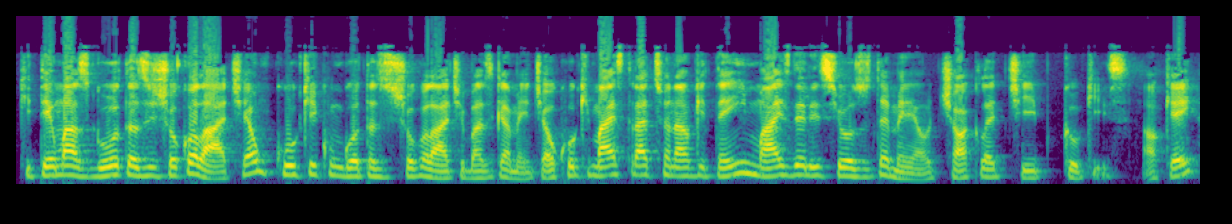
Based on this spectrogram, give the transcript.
que tem umas gotas de chocolate. É um cookie com gotas de chocolate, basicamente. É o cookie mais tradicional que tem e mais delicioso também. É o chocolate chip cookies, ok?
